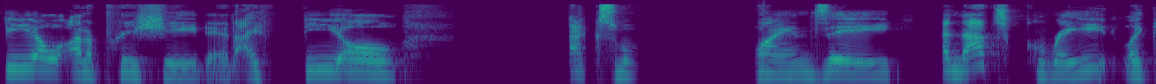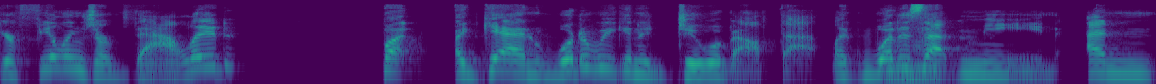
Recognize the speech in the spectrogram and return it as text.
feel unappreciated. I feel X, Y, and Z. And that's great. Like your feelings are valid. But again, what are we going to do about that? Like, what mm-hmm. does that mean? And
